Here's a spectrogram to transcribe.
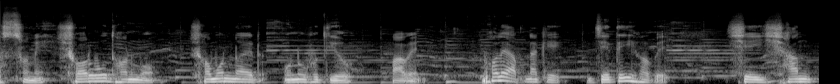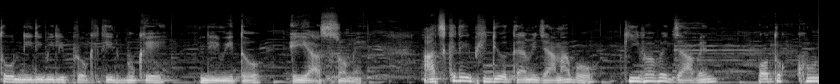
আশ্রমে সর্বধর্ম সমন্বয়ের অনুভূতিও পাবেন। ফলে আপনাকে যেতেই হবে সেই শান্ত, নিরিবিলি প্রকৃতির বুকে নির্মিত এই আশ্রমে। আজকের এই ভিডিওতে আমি জানাব কীভাবে যাবেন, কতক্ষণ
